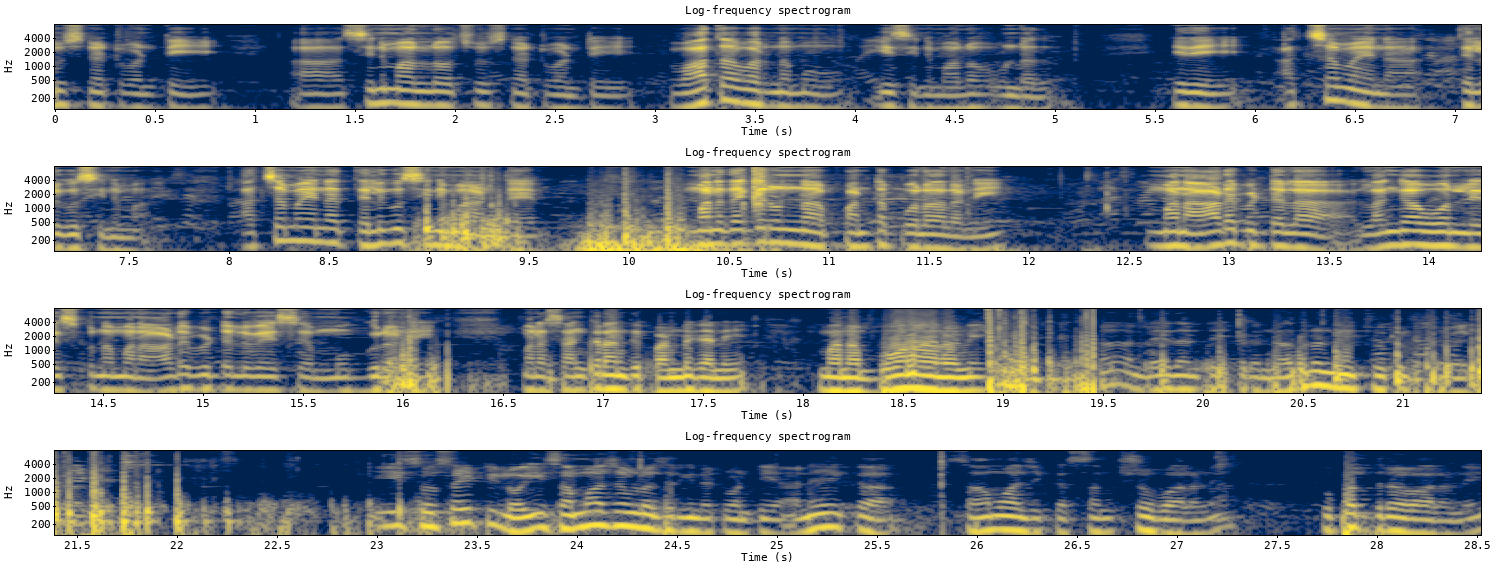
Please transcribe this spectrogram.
చూసినటువంటి సినిమాల్లో చూసినటువంటి వాతావరణము ఈ సినిమాలో ఉండదు. ఇది అచ్చమైన తెలుగు సినిమా. అచ్చమైన తెలుగు సినిమా అంటే మన దగ్గర ఉన్న పంట పొలాలని మన ఆడబిడ్డల లంగా ఓన్లు వేసుకున్న మన ఆడబిడ్డలు వేసే ముగ్గులని మన సంక్రాంతి పండుగని మన బోనాలని లేదంటే ఇక్కడ నదులని చూపించడమే కాదు ఈ సొసైటీలో ఈ సమాజంలో జరిగినటువంటి అనేక సామాజిక సంక్షోభాలని ఉపద్రవాలని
